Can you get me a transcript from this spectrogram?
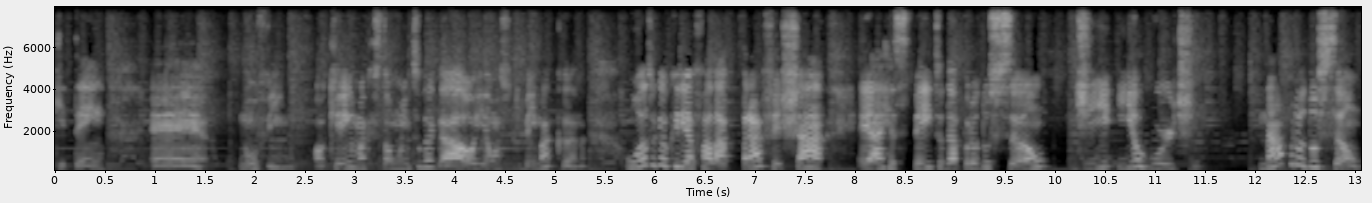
que tem é, no vinho, ok? Uma questão muito legal e é um assunto bem bacana. O outro que eu queria falar para fechar é a respeito da produção de iogurte. Na produção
